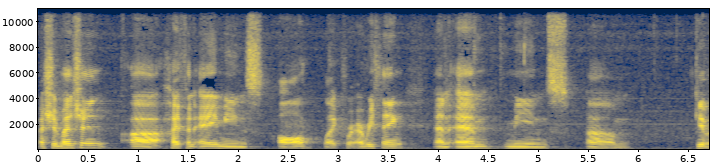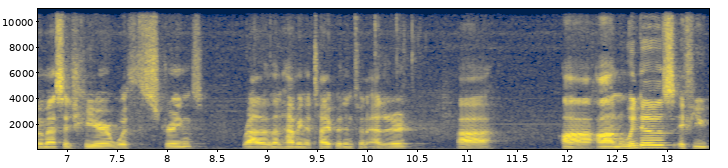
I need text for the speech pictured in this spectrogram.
I should mention uh, hyphen A means all, like for everything, and M means um, give a message here with strings rather than having to type it into an editor. Uh, uh, on Windows, if you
